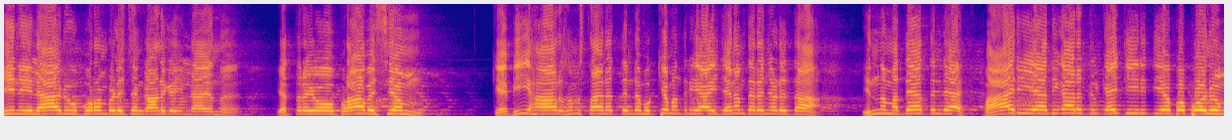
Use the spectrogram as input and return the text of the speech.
ഇനി ലാലു പുറം വെളിച്ചം കാണുകയില്ല എന്ന്. എത്രയോ പ്രാവശ്യം കെ ബീഹാർ സംസ്ഥാനത്തിന്റെ മുഖ്യമന്ത്രിയായി ജനം തെരഞ്ഞെടുത്ത ഇന്നും അദ്ദേഹത്തിന്റെ ഭാര്യയെ അധികാരത്തിൽ കയറ്റിയിരുത്തിയപ്പോ പോലും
